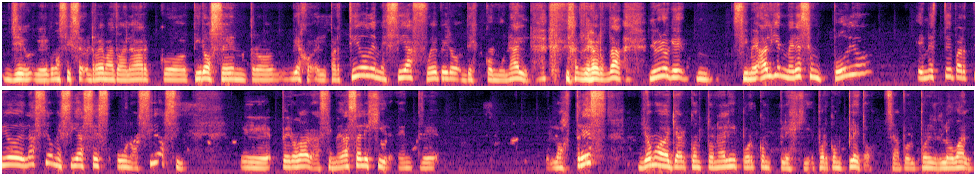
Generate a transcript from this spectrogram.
eh, ¿cómo se dice? Remato al arco, tiró centro. Viejo, el partido de Mesías fue pero descomunal, de verdad. Yo creo que mm, si alguien merece un podio en este partido de Lazio, Mesías es uno, sí o sí. Eh, pero ahora, si me das a elegir entre los tres, yo me voy a quedar con Tonali por, compleji- por completo, o sea, por, por el global.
